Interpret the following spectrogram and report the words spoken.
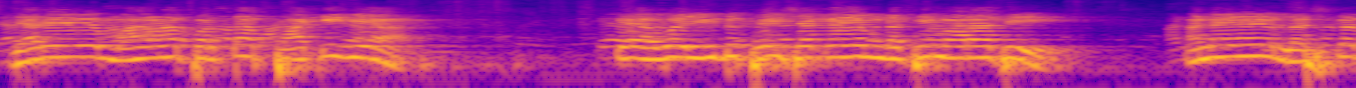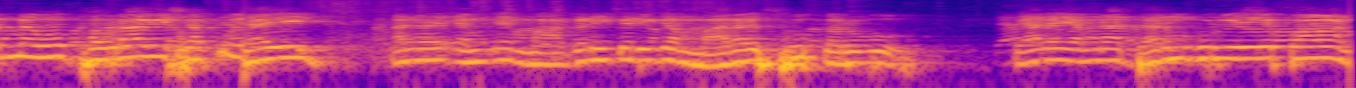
જ્યારે મહારાણા પ્રતાપ થાકી ગયા કે હવે યુદ્ધ થઈ શકે એમ નથી મારાથી, અને લશ્કરને હું ખવડાવી શકું થઈ અને એમને માગણી કરી કે મારે શું કરવું? ત્યારે એમના ધર્મગુરુએ પણ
